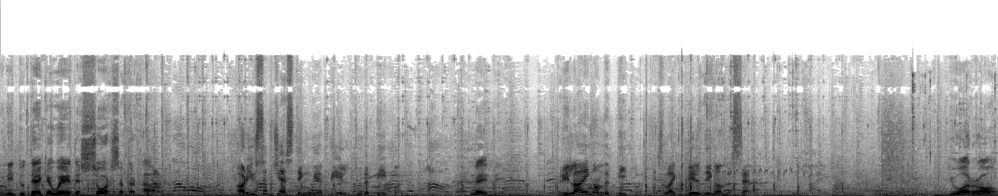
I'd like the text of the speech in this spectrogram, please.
We need to take away the source of their power. Are you suggesting we appeal to the people? Maybe. Relying on the people is like building on the sand. You are wrong.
